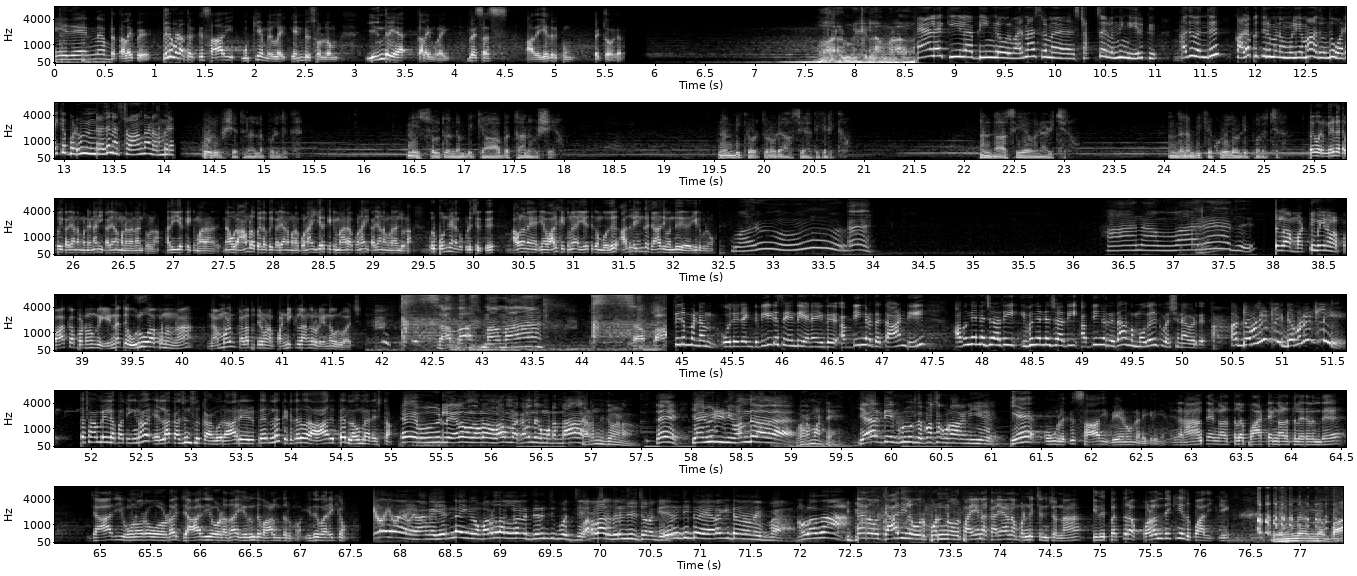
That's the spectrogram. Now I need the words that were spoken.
இது என்ன தலைப்பு திருமணத்திற்கு சாதி முக்கியம் இல்லை என்று சொல்லும் இன்றைய தலைமுறை பெசஸ் அதை எதிர்க்கும் பெற்றோர்கள். மேலே கீழே அப்படிங்கிற ஒரு வர்ணாசிரம ஸ்ட்ரக்சர் வந்து இங்க இருக்கு. அது வந்து கலப்பு திருமணம் மூலியமா அது வந்து உடைக்கப்படும்ன்றதை நான் ஸ்ட்ராங்கா நம்புறேன். ஒரு விஷயத்தை நல்லா புரிஞ்சுக்க. நீ சொல்ற நம்பிக்கை ஆபத்தான விஷயம். நம்பிக்கை ஒருத்தனுடைய ஆசையை அதிகரிக்கும். அந்த ஆசையை அவன் அழிச்சிடும் அந்த நம்பிக்கை குழி தோண்டி புதைச்சிடும் போய் ஒரு மிருகத்தை போய் கல்யாணம் பண்ணா நீ கல்யாணம் பண்ண சொல்லலாம். அது இயற்கைக்கு மாறானது நான் ஒரு ஆம்பளை போய் கல்யாணம் பண்ண போனா இயற்கைக்கு மாறா போனா கல்யாணம் பண்ணான்னு சொல்லலாம். ஒரு பொண்ணு எனக்கு பிடிச்சிருக்கு. அவளை நான் என் வாழ்க்கை துணை ஏத்துக்கும் போது அதுல எங்க ஜாதி வந்து ஈடுபடும் வரும். ஆனா வராது. இதெல்லாம் மட்டுமே நம்ம பார்க்கப்படணும் எண்ணத்தை உருவாக்கணும்னா நம்மளும் கலப்பு திருமணம் பண்ணிக்கலாங்கிற ஒரு எண்ணம் உருவாச்சு. திருமணம் ஒரு ரெண்டு வீடு சேர்ந்து இணையுது அப்படிங்கறத தாண்டி அவங்க என்ன ஜாதி இவங்க என்ன ஜாதி அப்படிங்கறது தான் அங்க முதல் கொஸ்டின் வருது. ஃபேமிலியில் பார்த்தீங்கன்னா எல்லா கசின்ஸ் இருக்காங்க. ஒரு ஆறு ஏழு பேர்ல கிட்டத்தட்ட ஒரு ஆறு பேர் லவ் மேரேஜ் தான். ஏய் உங்க வீட்ல இளவ வர வர கலந்துக்க மாட்டேன்டா. கடந்துக்க வேணாம். ஏய் என் வீட்டுக்கு நீ வந்துடாத. வரமாட்டேன். யார்கிட்டயும் குடும்பத்துல பேசக்கூடாது நீ. ஏன் உங்களுக்கு சாதி வேணும்னு நினைக்கிறீங்க? எங்க நாத்தங்காலத்துல பாட்டங்காலத்துல இருந்து ஜாதி உணர்வோட ஜாதியோட தான் இருந்து வாழ்ந்திருக்கோம். இது வரைக்கும். நாங்க என்ன இங்க வரலாறுல தெரிஞ்சு போச்சு. வரலாறு தெரிஞ்சிருச்சு உனக்கு. தெரிஞ்சுட்டு இறங்கிட்டேன் நான் இப்ப. அவ்வளவுதான். வேற ஒரு ஜாதியில ஒரு பொண்ணு ஒரு பையனை கல்யாணம் பண்ணுச்சுன்னு சொன்னா இது பெற்ற குழந்தைக்கும் இது பாதிக்கும். என்னென்ன பா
